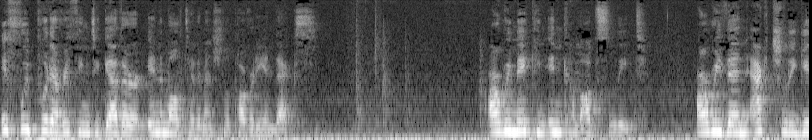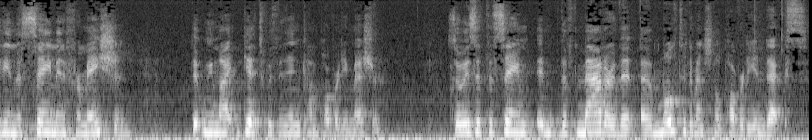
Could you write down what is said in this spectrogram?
if we put everything together in a multidimensional poverty index, are we making income obsolete? Are we then actually getting the same information that we might get with an income poverty measure? So is it the same, the matter that a multidimensional poverty index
